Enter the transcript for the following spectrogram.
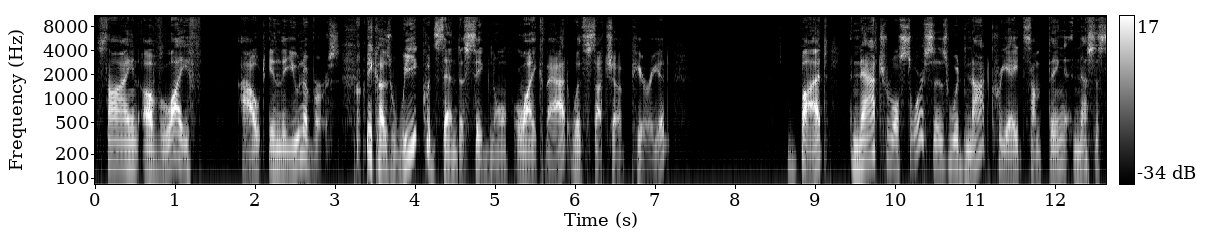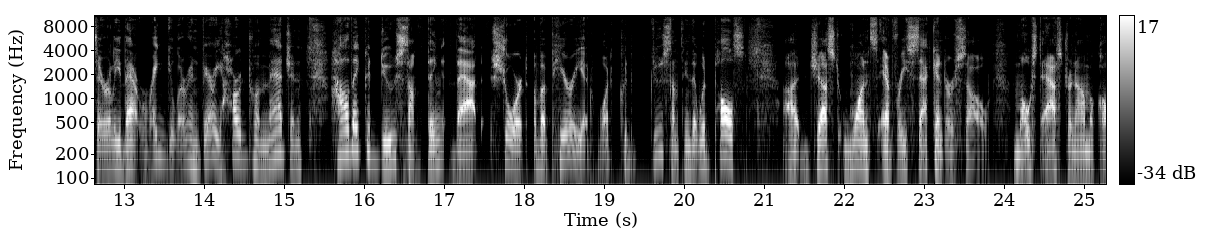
sign of life out in the universe? Because we could send a signal like that with such a period but natural sources would not create something necessarily that regular and very hard to imagine how they could do something that short of a period. What could do something that would pulse uh, just once every second or so. Most astronomical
